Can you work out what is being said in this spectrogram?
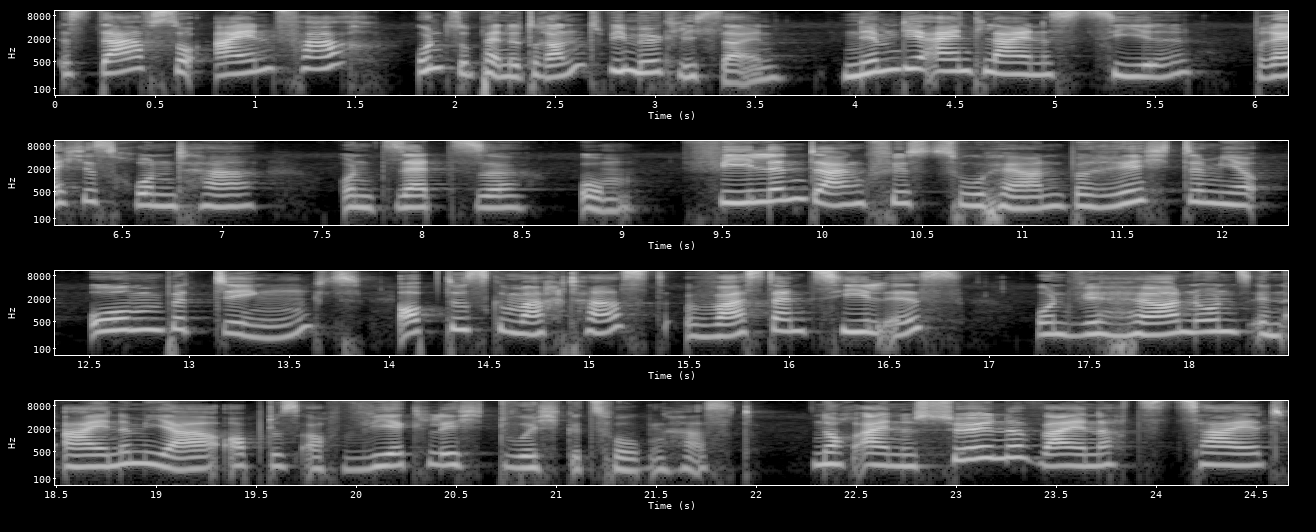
Es darf so einfach und so penetrant wie möglich sein. Nimm dir ein kleines Ziel, brech es runter und setze um. Vielen Dank fürs Zuhören. Berichte mir unbedingt, ob du es gemacht hast, was dein Ziel ist und wir hören uns in einem Jahr, ob du es auch wirklich durchgezogen hast. Noch eine schöne Weihnachtszeit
